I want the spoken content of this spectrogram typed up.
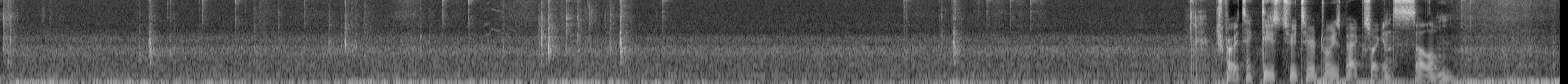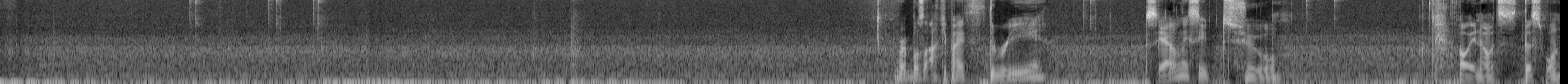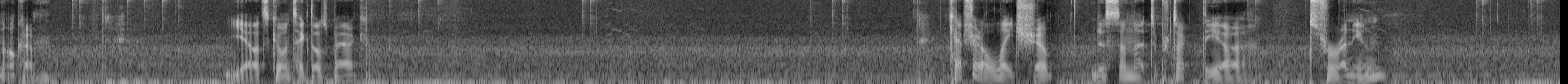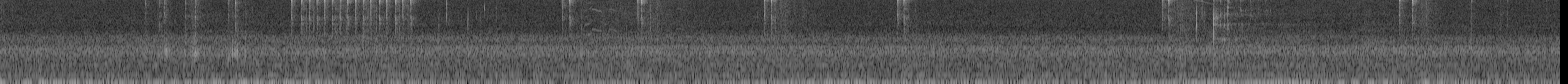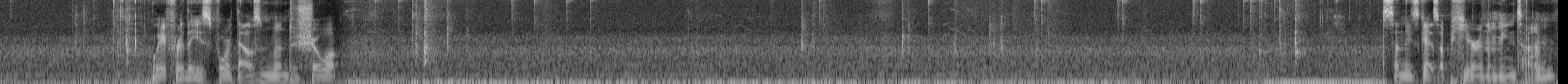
probably take these two territories back so I can sell them. Rebels occupy three. See, I only see two. Oh, wait, no, it's this one. Okay. Yeah, let's go and take those back. Captured a light ship. Just send that to protect the uh. Wait for these 4,000 men to show up. Send these guys up here in the meantime.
